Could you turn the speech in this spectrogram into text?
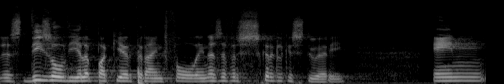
dis diesel die hele parkeerterrein vol en dis 'n verskriklike storie. En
